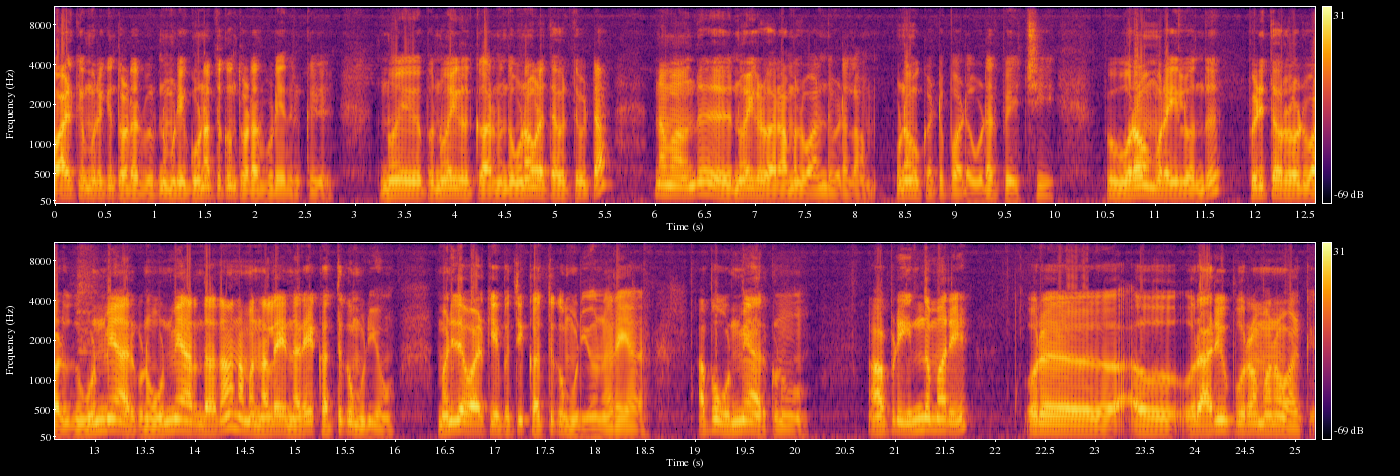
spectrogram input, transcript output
வாழ்க்கை முறைக்கும் தொடர்பு இருக்குது நம்முடைய குணத்துக்கும் தொடர்புடையது இருக்குது நோய் இப்போ நோய்களுக்கு காரணம் இந்த உணவுகளை தவிர்த்து விட்டால் நம்ம வந்து நோய்கள் வராமல் வாழ்ந்து விடலாம். உணவு கட்டுப்பாடு உடற்பயிற்சி இப்போ உறவு முறையில் வந்து பிடித்தவர்களோடு வாழ்வது உண்மையாக இருக்கணும். உண்மையாக இருந்தால் தான் நம்ம நிறைய நிறைய கற்றுக்க முடியும். மனித வாழ்க்கையை பற்றி கற்றுக்க முடியும் நிறையா. அப்போ உண்மையாக இருக்கணும். அப்படி இந்த மாதிரி ஒரு ஒரு அறிவுபூர்வமான வாழ்க்கை.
